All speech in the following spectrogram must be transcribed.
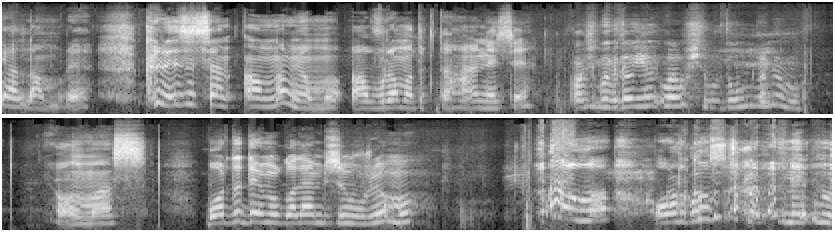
Gel lan buraya. Crazy sen anlamıyor mu? Aa, vuramadık da her neyse. Ama şimdi bedava yemek var işte burada onu görmüyor musun? Olmaz. Bu arada demir golem bizi vuruyor mu? Allah! Arkası... Ne olur?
